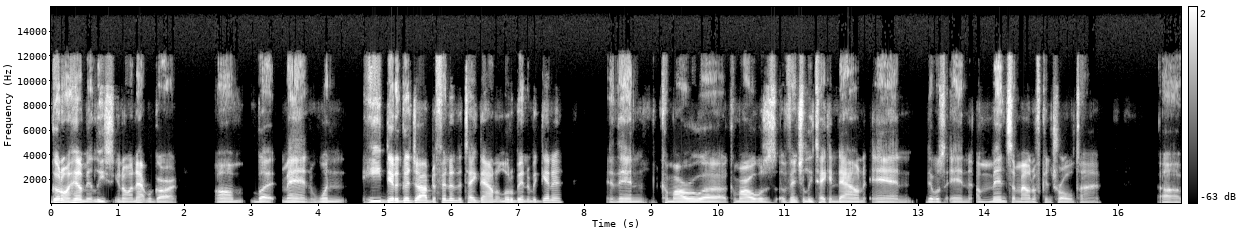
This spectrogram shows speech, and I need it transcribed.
good on him at least, you know, in that regard. Um, but man, when he did a good job defending the takedown a little bit in the beginning, and then Kamaru uh Kamaru was eventually taken down and there was an immense amount of control time uh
